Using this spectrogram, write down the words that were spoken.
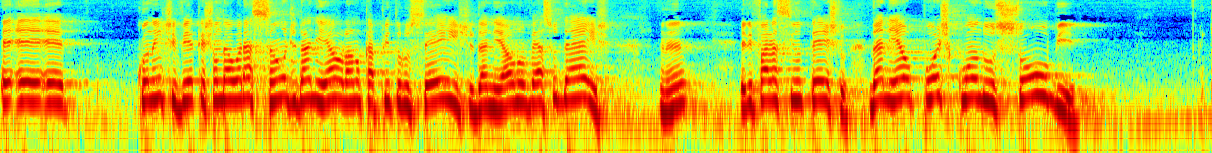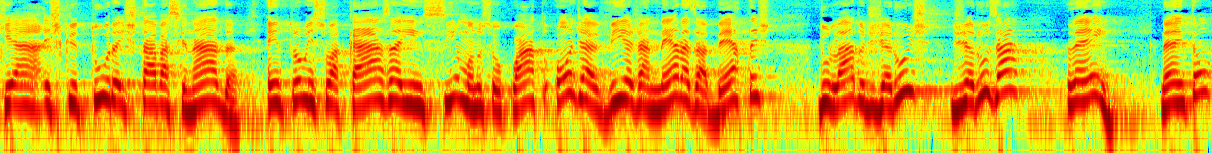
é, é, é quando a gente vê a questão da oração de Daniel, lá no capítulo 6, de Daniel no verso 10. Né? Ele fala assim o texto: Daniel, pois, quando soube que a escritura estava assinada, entrou em sua casa e em cima no seu quarto, onde havia janelas abertas do lado de, Jerus, de Jerusalém. Né? Então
